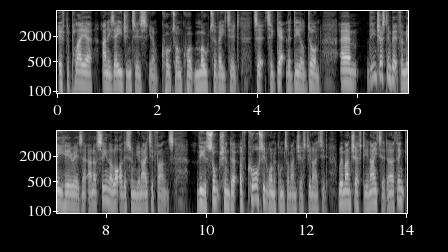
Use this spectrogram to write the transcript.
if the player and his agent is, you know, quote unquote, motivated to, to get the deal done. Um, the interesting bit for me here is, and I've seen a lot of this from United fans, the assumption that of course he'd want to come to Manchester United. We're Manchester United, and I think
